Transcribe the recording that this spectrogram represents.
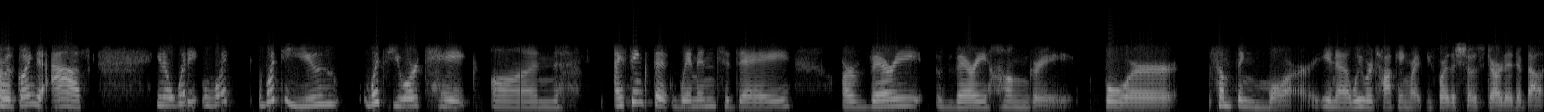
i was going to ask you know what do, what what do you what's your take on I think that women today are very very hungry for something more. You know, we were talking right before the show started about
